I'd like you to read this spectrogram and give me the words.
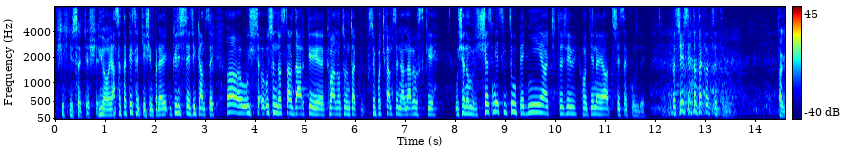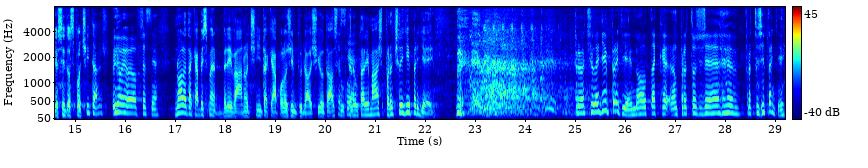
všichni se těší. Jo, já se taky se těším, protože když si říkám si, a, už, už jsem dostal dárky k Vánocům, tak si počkám si na narozky. Už jenom 6 měsíců, 5 dní a 4 hodiny a 3 sekundy. Prostě si to takhle představuji. Tak jestli to spočítáš? Jo, jo, jo, přesně. No ale tak, aby jsme byli vánoční, tak já položím tu další otázku, Přesně. kterou tady máš. Proč lidi prdějí? Proč lidi prdí? No tak eh, protože, protože prdí.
